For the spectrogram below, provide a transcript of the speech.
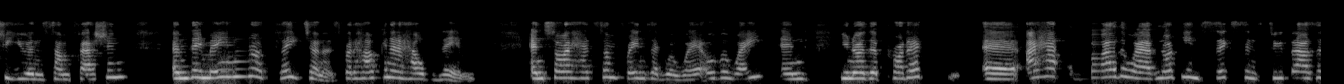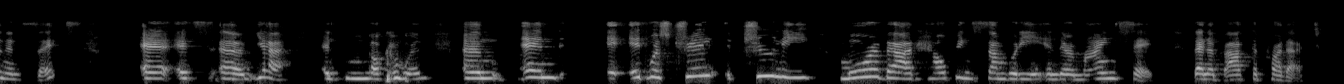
to you in some fashion and they may not play tennis but how can i help them? And so i had some friends that were way overweight and you know the product uh, I have, by the way, I've not been sick since 2006 uh, it's um, yeah, knock on wood. Um, and it, it was truly truly more about helping somebody in their mindset than about the product.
